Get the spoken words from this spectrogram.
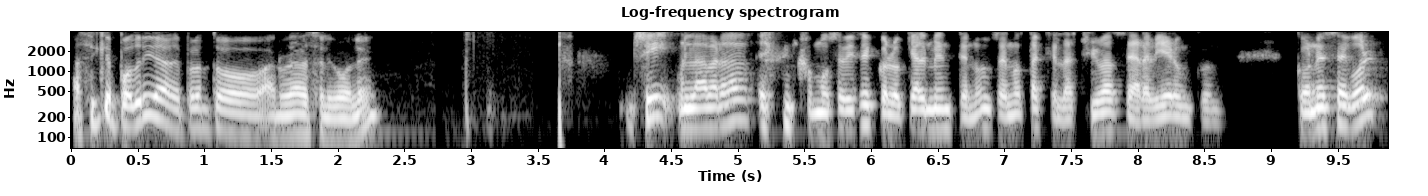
así que podría de pronto anularse el gol. ¿eh? Sí, la verdad, como se dice coloquialmente, ¿no? Se nota que las chivas se ardieron con, con ese gol.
